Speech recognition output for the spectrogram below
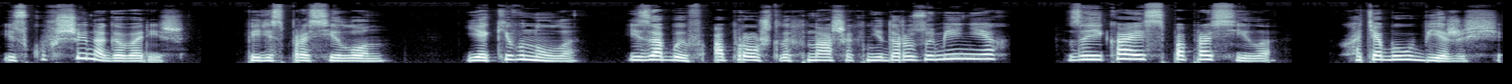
«Из кувшина, говоришь?» — переспросил он. Я кивнула и, забыв о прошлых наших недоразумениях, заикаясь, попросила хотя бы убежище.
